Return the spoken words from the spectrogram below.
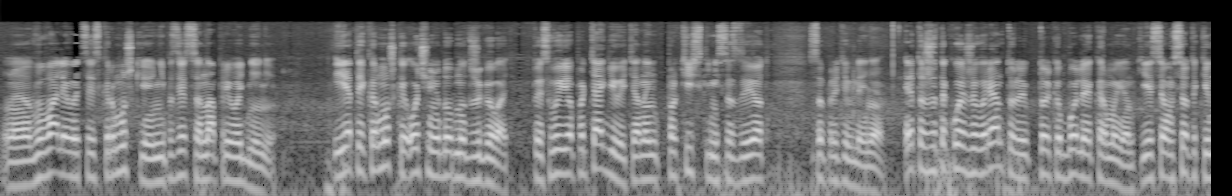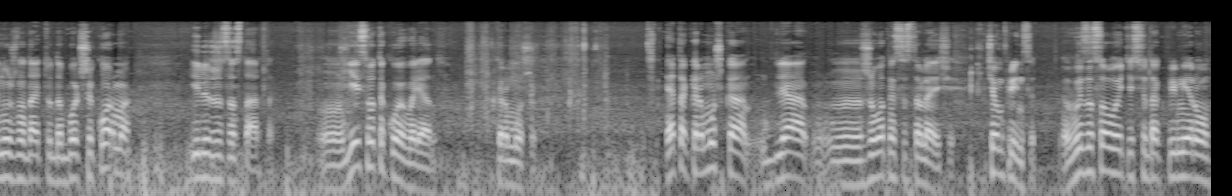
э, вываливается из кормушки непосредственно на приводнении. И этой кормушкой очень удобно джиговать. То есть вы ее подтягиваете, она практически не создает сопротивления. Это же такой же вариант, только более кормоемкий. Если вам все-таки нужно дать туда больше корма или же со старта. Есть вот такой вариант кормушек. Это кормушка для животной составляющей. В чем принцип? Вы засовываете сюда, к примеру,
